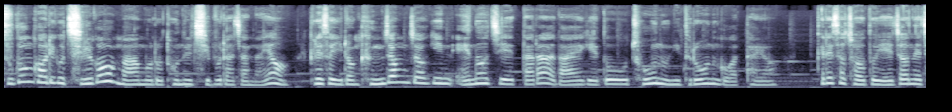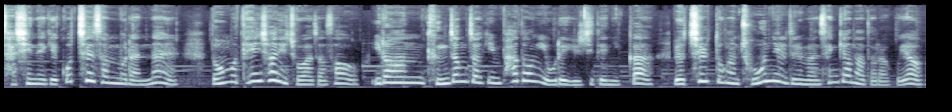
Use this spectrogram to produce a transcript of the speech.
두근거리고 즐거운 마음으로 돈을 지불하잖아요. 그래서 이런 긍정적인 에너지에 따라 나에게도 좋은 운이 들어오는 것 같아요. 그래서 저도 예전에 자신에게 꽃을 선물한 날 너무 텐션이 좋아져서 이런 긍정적인 파동이 오래 유지되니까 며칠 동안 좋은 일들만 생겨나더라고요.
